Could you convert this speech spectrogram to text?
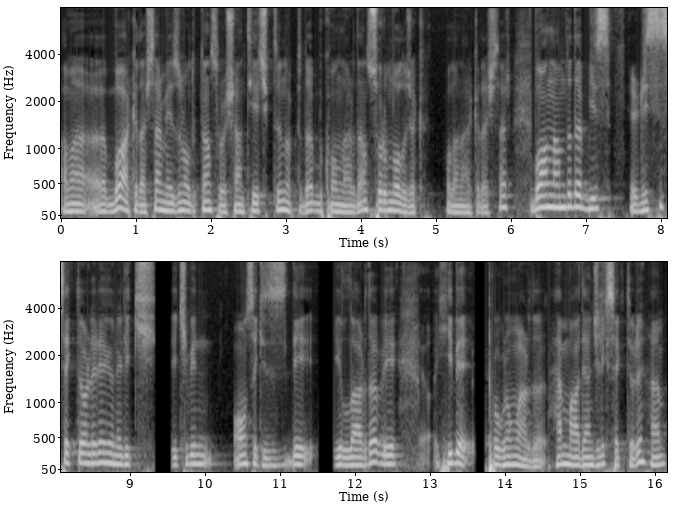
Ama e, bu arkadaşlar mezun olduktan sonra şantiye çıktığı noktada bu konulardan sorumlu olacak olan arkadaşlar. Bu anlamda da biz riskli sektörlere yönelik 2018'li yıllarda bir hibe programı vardı. Hem madencilik sektörü hem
